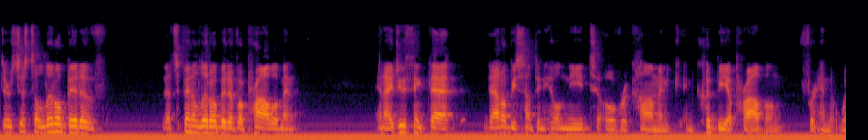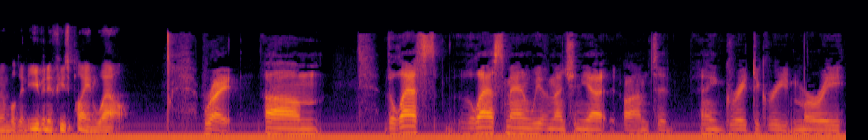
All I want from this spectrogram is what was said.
there's just a little bit of that's been a little bit of a problem, and and I do think that that'll be something he'll need to overcome, and, and could be a problem for him at Wimbledon, even if he's playing well. Right. Um, the last the last man we haven't mentioned yet, um, to any great degree, Murray.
